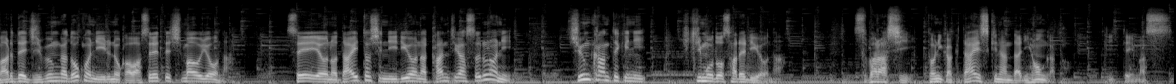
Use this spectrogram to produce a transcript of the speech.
まるで自分がどこにいるのか忘れてしまうような西洋の大都市にいるような感じがするのに瞬間的に引き戻されるような素晴らしいとにかく大好きなんだ日本がと言っています。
